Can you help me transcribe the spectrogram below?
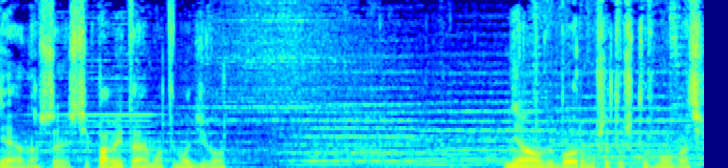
Nie, na szczęście. Pamiętałem o tym, o dziwo. Nie mam wyboru, muszę to szturmować.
